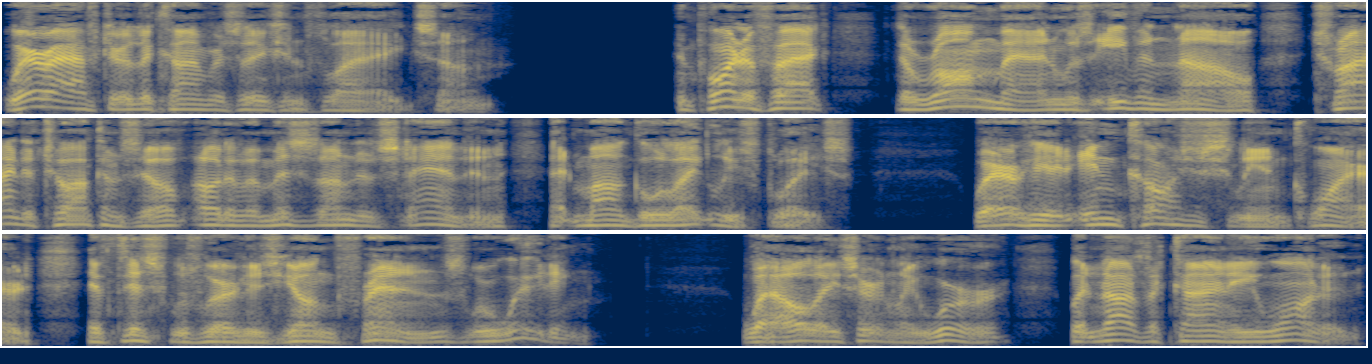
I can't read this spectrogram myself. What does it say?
Whereafter the conversation flagged some. In point of fact, the wrong man was even now trying to talk himself out of a misunderstanding at Ma Golightly's place, where he had incautiously inquired if this was where his young friends were waiting. Well, they certainly were, but not the kind he wanted.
